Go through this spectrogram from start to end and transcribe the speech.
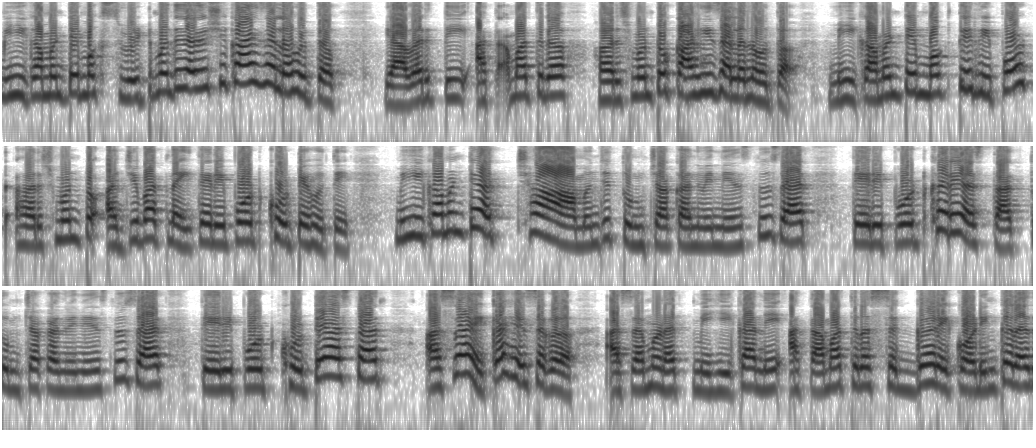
मी ही का म्हणते मग स्वीटमध्ये त्या दिवशी काय झालं होतं? यावरती आता मात्र हर्ष म्हणतो काही झालं नव्हतं. मी ही का म्हणते मग ते रिपोर्ट हर्ष म्हणतो अजिबात नाही ते रिपोर्ट खोटे होते. मी ही का म्हणते अच्छा म्हणजे तुमच्या कन्व्हिनियन्सनुसार ते रिपोर्ट खरे असतात. तुमच्या कन्व्हिनियन्सनुसार ते रिपोर्ट खोटे असतात. असं आहे का हे सगळं? असं म्हणत मिहिकाने आता मात्र सगळं रेकॉर्डिंग करत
